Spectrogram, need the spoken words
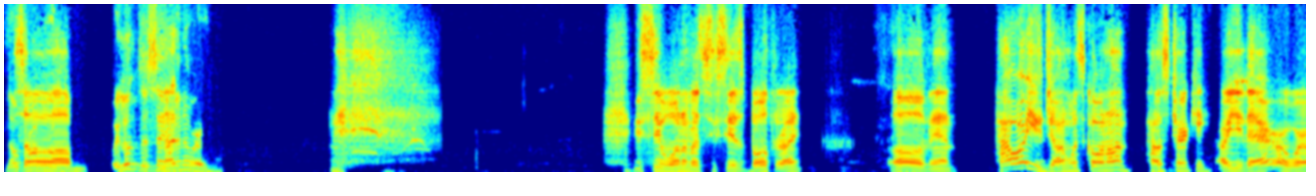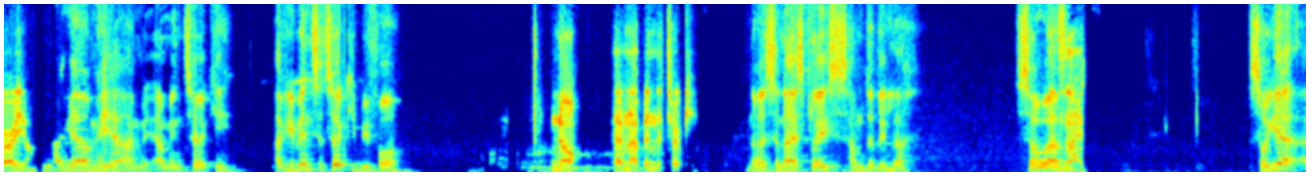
No so, problem. Um, we look the same anyway. you see one of us, you see us both, right? Oh man. How are you, John? What's going on? How's Turkey? Are you there or where are you? Yeah, I'm here. I'm, I'm in Turkey. Have you been to Turkey before? No, I have not been to Turkey. No, it's a nice place, alhamdulillah. So um, nice. So yeah,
